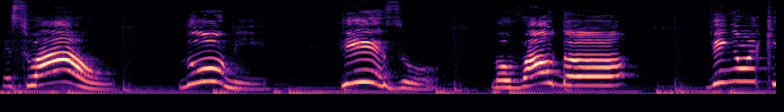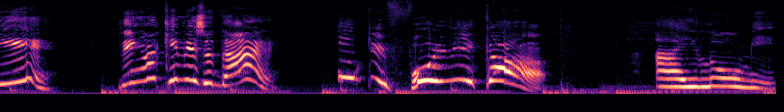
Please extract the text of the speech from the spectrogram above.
Pessoal! Lume! Riso! Louvaldo! Venham aqui! Venham aqui me ajudar! O que foi, Mica? Ai, Lume,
